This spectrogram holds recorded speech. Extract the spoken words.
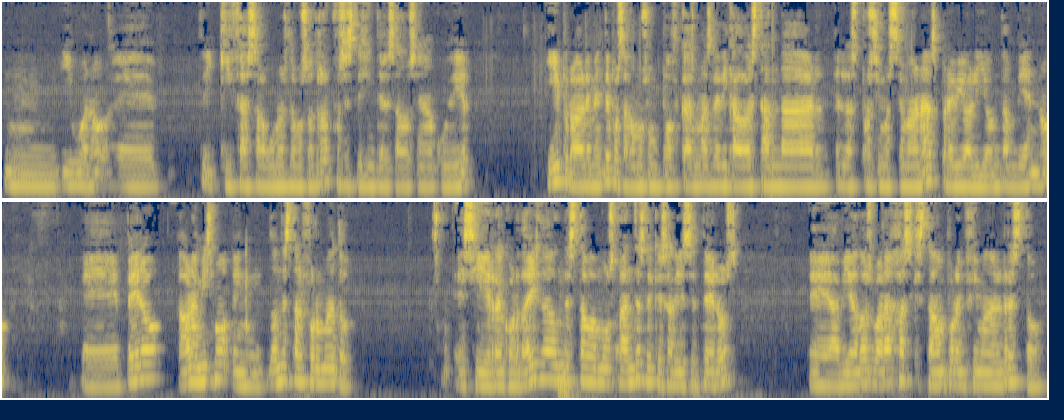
Mm, y bueno, eh, quizás algunos de vosotros pues estéis interesados en acudir y probablemente pues hagamos un podcast más dedicado a estándar en las próximas semanas, previo a Lyon también, ¿no? Eh, pero ahora mismo, ¿en dónde está el formato? Eh, si recordáis de dónde estábamos antes de que saliese Teros, eh, había dos barajas que estaban por encima del resto.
